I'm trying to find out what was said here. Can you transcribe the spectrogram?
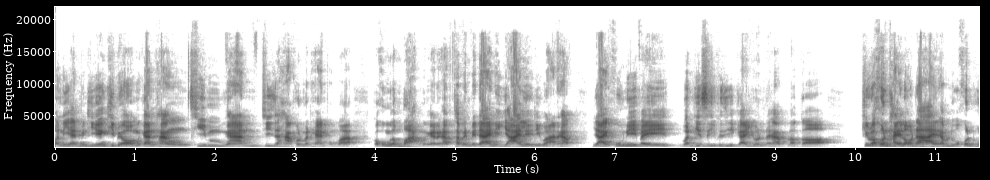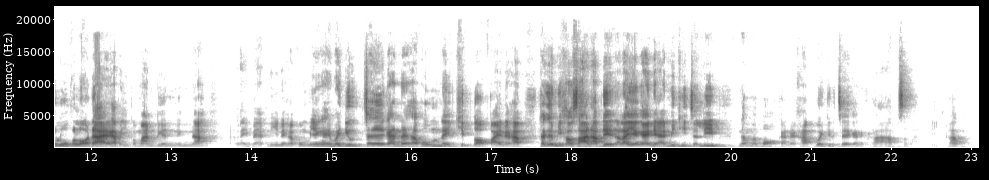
อนนี้แอดมินทียังคิดไม่ออกเหมือนกันทางทีมงานที่จะหาคนมาแทนผมว่าก็คงลำบากเหมือนกันนะครับ ถ้าเป็นไม่ได้นี่ย้ายเลยดีกว่านะครับ ย้ายคู่นี้ไปวันที่ 4 พฤศจิกายนนะครับ แล้วก็คิดว่าคนไทยรอได้นะครับ หรือว่าคนทั่วโลกก็รอได้ครับ อีกประมาณเดือนหนึ่งนะอะไรแบบนี้นะครับผมยังไงไว้เดี๋ยวเจอกันนะครับผมในคลิปต่อไปนะครับ ถ้าเกิดมีข่าวสารอัปเดตอะไรยังไงเนี่ยแอดมินทีจะรีบนำมาบอกกันนะครับ ไว้เดี๋ยวเจอกันครับ สวัสดีครับ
